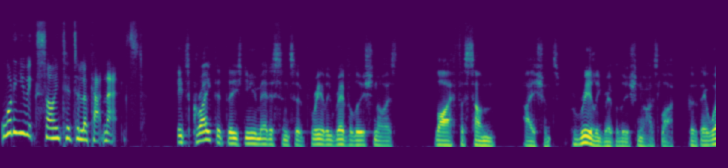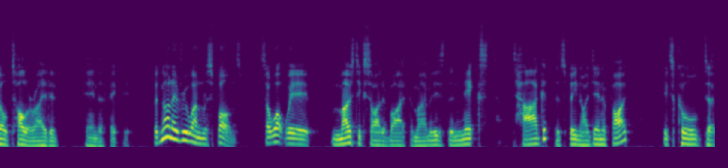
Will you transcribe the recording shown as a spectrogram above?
what are you excited to look at next? It's great that these new medicines have really revolutionised life for some patients really revolutionise life because they're well tolerated and effective. But not everyone responds. So, what we're most excited by at the moment is the next target that's been identified. It's called uh,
